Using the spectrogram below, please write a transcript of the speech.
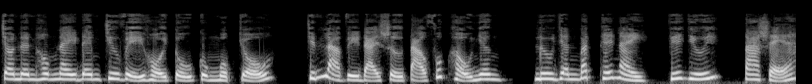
cho nên hôm nay đem chư vị hội tụ cùng một chỗ, chính là vì đại sự tạo phúc hậu nhân, lưu danh bách thế này, phía dưới, ta sẽ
